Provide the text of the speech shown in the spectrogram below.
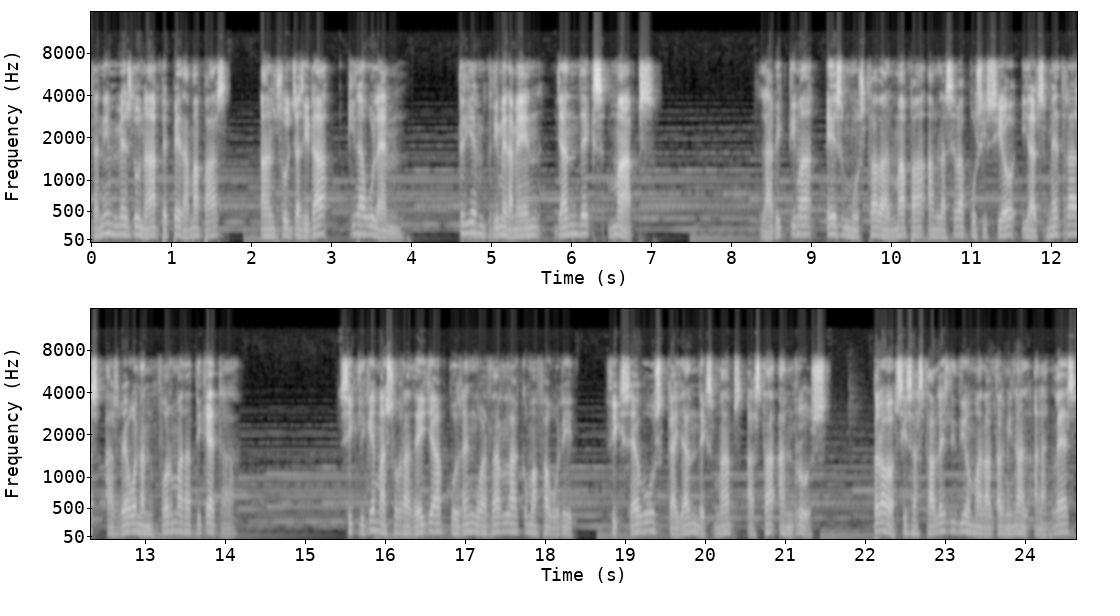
tenim més d'una app de mapes, ens suggerirà quina volem. Triem primerament Yandex Maps. La víctima és mostrada al mapa amb la seva posició i els metres es veuen en forma d'etiqueta. Si cliquem a sobre d'ella podrem guardar-la com a favorit. Fixeu-vos que Yandex Maps està en rus, però si s'estableix l'idioma del terminal en anglès,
